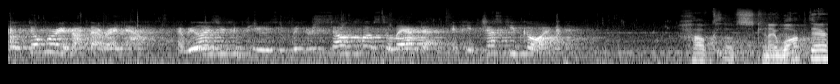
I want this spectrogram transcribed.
Look, don't worry about that right now. I realize you're confused, but you're so close to Lambda. If you just keep going. How close? Can I walk there?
